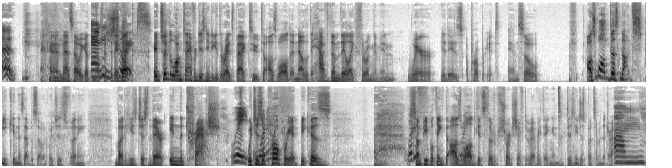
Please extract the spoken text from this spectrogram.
oh, and that's how we got the And mouse today. But it took a long time for Disney to get the rights back to to Oswald, and now that they have them, they like throwing them in where it is appropriate. And so Oswald does not speak in this episode, which is funny, but he's just there in the trash, wait. which is what if- appropriate because some if, people think that Oswald gets the short shift of everything, and Disney just puts him in the trash. Um,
